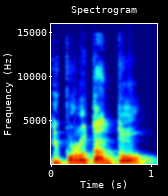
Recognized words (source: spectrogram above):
Y por lo tanto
